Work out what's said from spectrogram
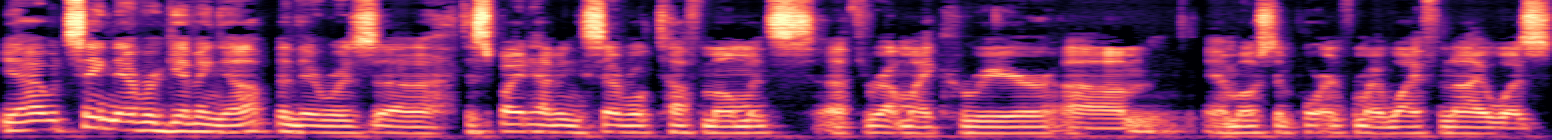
Yeah, I would say never giving up. And there was, uh, despite having several tough moments uh, throughout my career, um, and most important for my wife and I was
